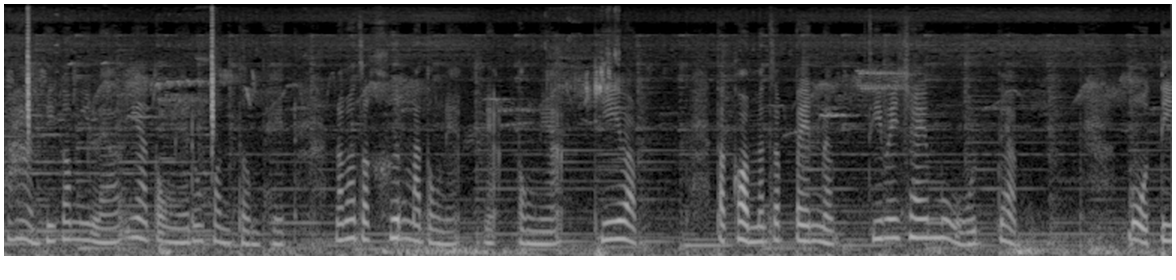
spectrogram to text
ทหารพี่ก็มีแล้วเนี่ยตรงเนี้ยทุกคนเติมเพชรแล้วมันจะขึ้นมาตรงเนี้ยเนี่ยตรงเนี้ยที่แบบแต่ก่อนมันจะเป็นแบบที่ไม่ใช่หมูแบบหมูตี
